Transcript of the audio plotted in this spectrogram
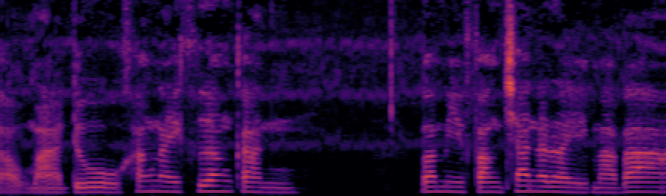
เรามาดูข้างในเครื่องกัน ว่ามีฟังก์ชันอะไรมาบ้าง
